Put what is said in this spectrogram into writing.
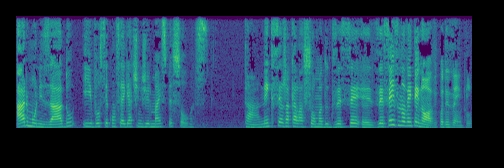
harmonizado e você consegue atingir mais pessoas. Tá, nem que seja aquela soma do 16, é, 16,99, por exemplo.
